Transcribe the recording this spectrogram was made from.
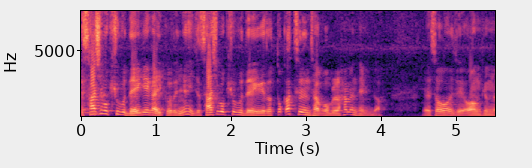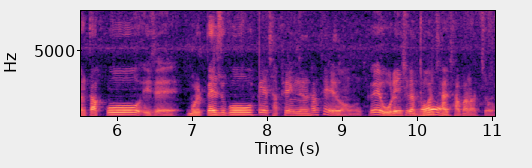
45 큐브 4개가 있거든요. 이제 45 큐브 4개도 똑같은 작업을 하면 됩니다. 그래서 이제 어항 벽면 닦고 이제 물 빼주고 꽤 잡혀 있는 상태예요. 꽤 오랜 시간 동안 오. 잘 잡아놨죠.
